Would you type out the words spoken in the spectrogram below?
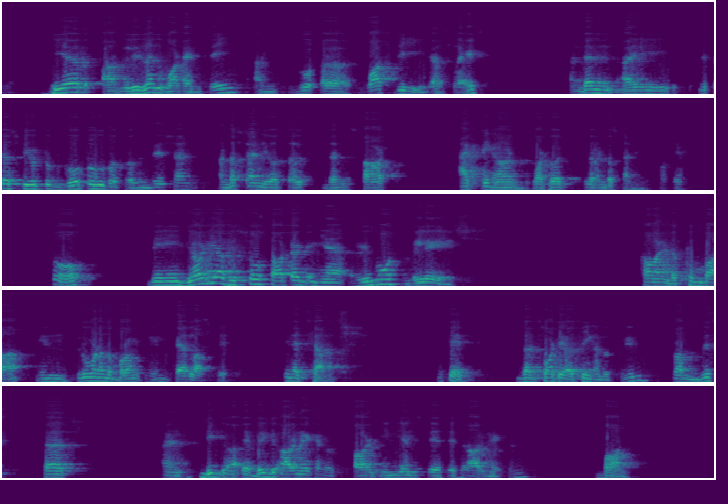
hear or listen what I'm saying and go, uh, watch the uh, slides. And then I request you to go through the presentation, understand yourself, then start acting on whatever your understanding is. Okay. So the journey of ISRO started in a remote village called Thumba in Thiruvananthapuram in Kerala state in a church. Okay, that's what you are seeing on the screen. From this church and big, a big organization called Indian Space Station Organization, born.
